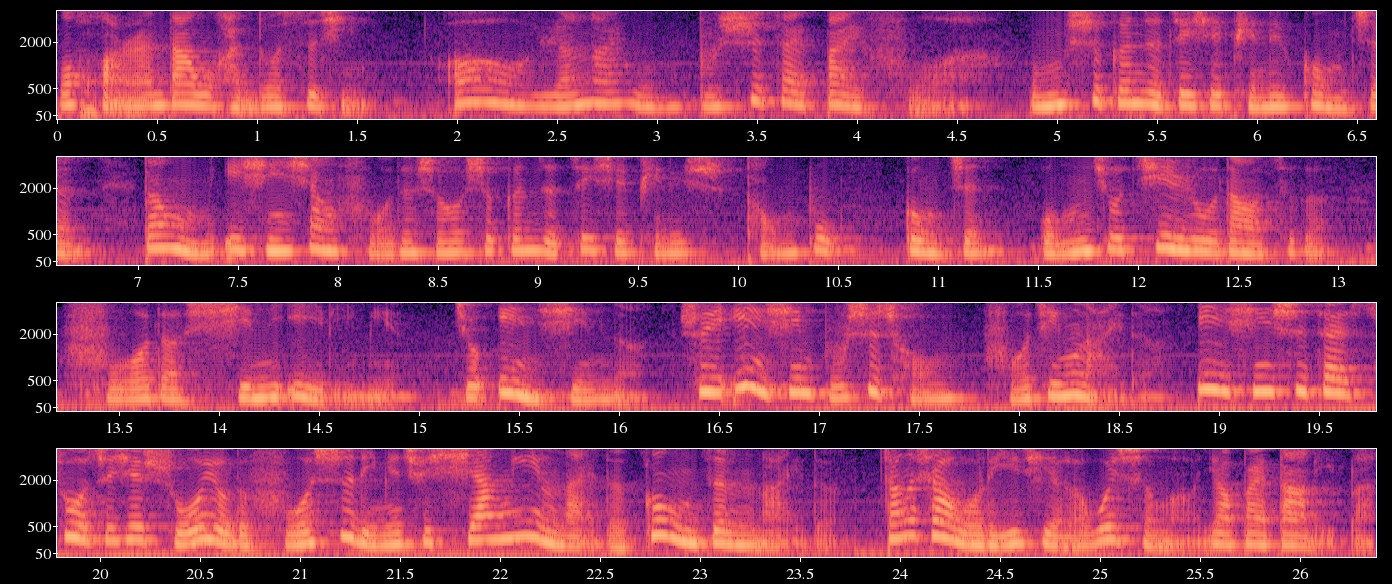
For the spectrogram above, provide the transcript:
我恍然大悟很多事情。哦，原来我们不是在拜佛啊，我们是跟着这些频率共振。当我们一心向佛的时候，是跟着这些频率同步共振，我们就进入到这个佛的心意里面，就印心了。所以印心不是从佛经来的，印心是在做这些所有的佛事里面去相应来的、共振来的。当下我理解了为什么要拜大礼拜，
